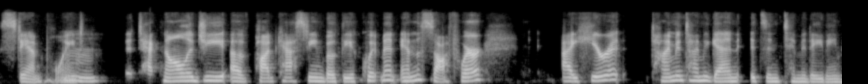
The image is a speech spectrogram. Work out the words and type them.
standpoint. Mm. The technology of podcasting, both the equipment and the software, I hear it time and time again, it's intimidating.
